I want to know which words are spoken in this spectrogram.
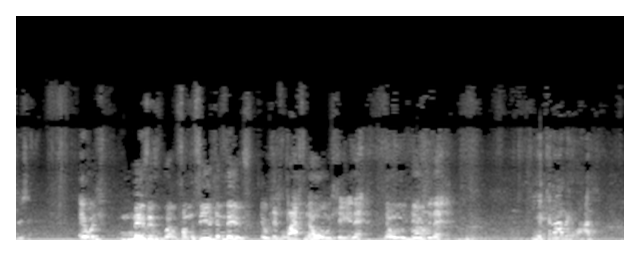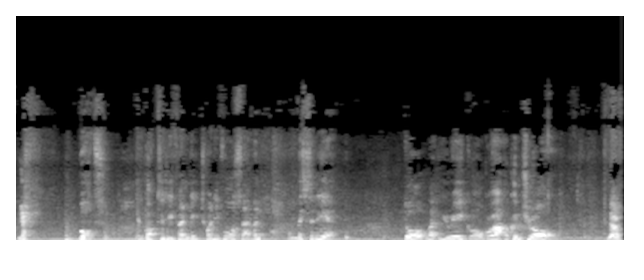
It? It was moving well, from the fusion move. It was just left. No one was seeing it. No one was using it. You can have it, lad, Yeah. but you've got to defend it 24-7. And listen here, don't let your ego go out of control. No,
